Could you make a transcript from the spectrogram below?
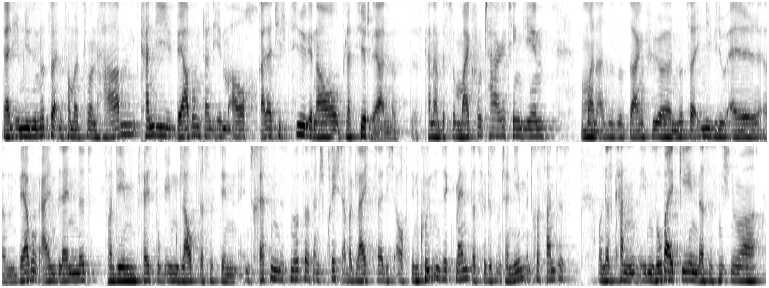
dann eben diese Nutzerinformationen haben, kann die Werbung dann eben auch relativ zielgenau platziert werden. Das, das kann dann bis zum Microtargeting gehen wo man also sozusagen für Nutzer individuell ähm, Werbung einblendet, von dem Facebook eben glaubt, dass es den Interessen des Nutzers entspricht, aber gleichzeitig auch dem Kundensegment, das für das Unternehmen interessant ist. Und das kann eben so weit gehen, dass es nicht nur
